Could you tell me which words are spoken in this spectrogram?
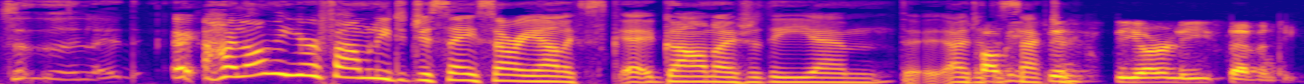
So, uh, how long of your family did you say? Sorry, Alex, uh, gone out of the um the, out Probably of the sector since the early seventies.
